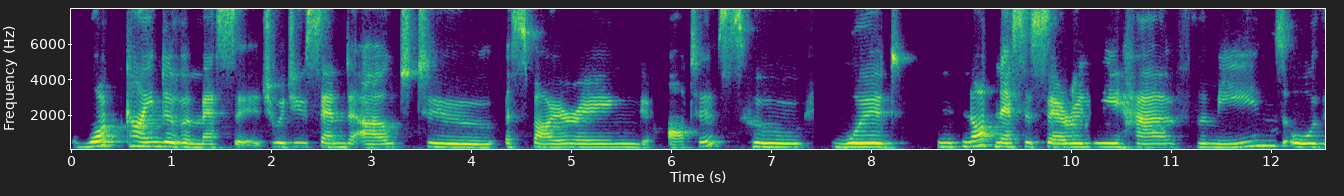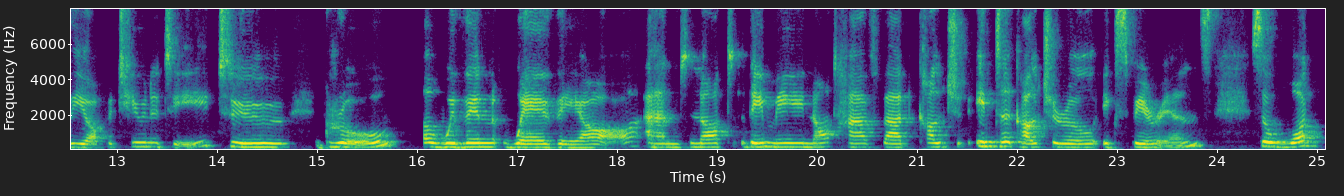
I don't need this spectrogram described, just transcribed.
what kind of a message would you send out to aspiring artists who would not necessarily have the means or the opportunity to grow within where they are and not they may not have that culture intercultural experience. So what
